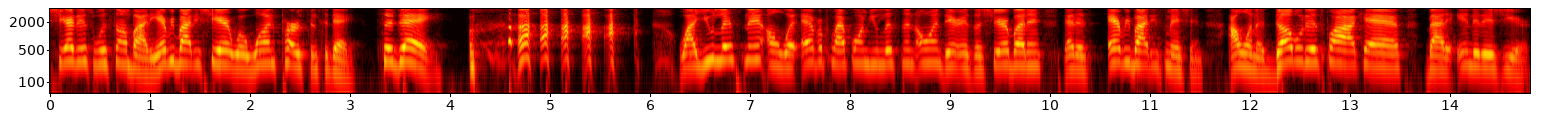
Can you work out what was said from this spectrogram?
share this with somebody. Everybody share it with one person today. Today. While you listening on whatever platform you listening on, there is a share button that is everybody's mission. I want to double this podcast by the end of this year.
